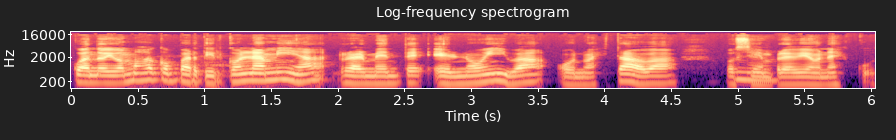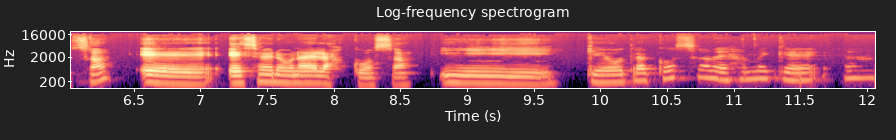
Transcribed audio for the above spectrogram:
Cuando íbamos a compartir con la mía, realmente él no iba o no estaba o siempre había una excusa. Eh, eso era una de las cosas. ¿Y qué otra cosa? Déjame que... ah,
